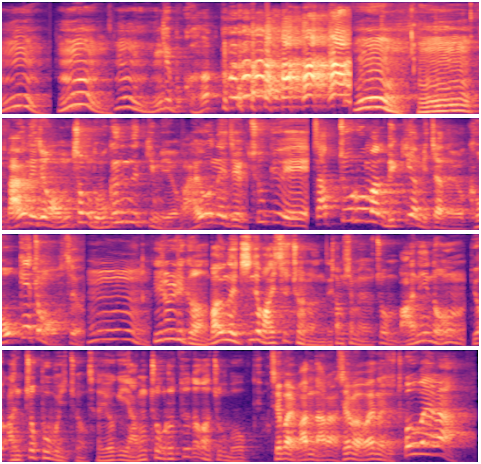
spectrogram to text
음, 음, 음, 이게 뭘까? 음, 음. 마요네즈가 엄청 녹은 느낌이에요. 마요네즈 특유의 짭조름한 느끼함 있잖아요. 그게 좀 없어요. 음, 이럴 리가. 마요네즈 진짜 맛있을 줄 알았는데. 잠시만요. 좀 많이 넣은 요 안쪽 부분 있죠. 자, 여기 양쪽으로 뜯어가지고 먹어볼게요. 제발 맛 나라. 제발 마요네즈 초베라.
